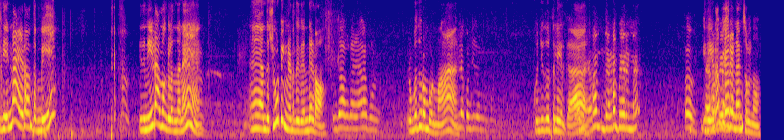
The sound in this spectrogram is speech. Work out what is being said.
இது என்ன இடம் தம்பி? இது நீடாமங்கலம் தானே? அந்த ஷூட்டிங் நடந்தது எந்த இடம்? ரொம்ப தூரம் போகணுமா? இல்ல கொஞ்சம் தூரம் போகணும். கொஞ்ச தூரத்துல இருக்கா? இடம் இந்த இடம் பேர் என்ன? ஓ இது இடம் பேர் என்னன்னு சொல்லணும்?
